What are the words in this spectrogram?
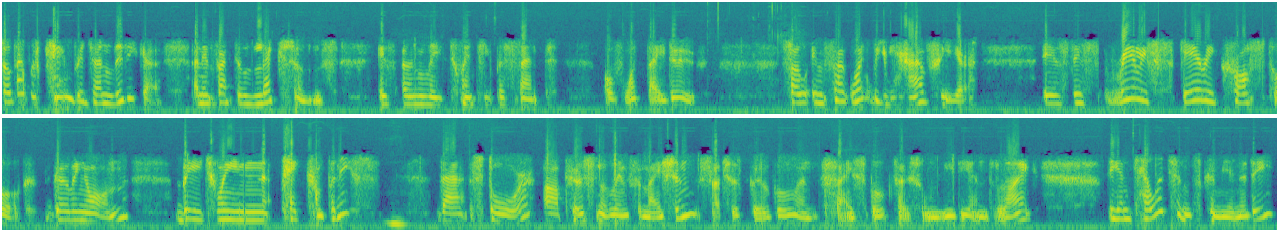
So that was Cambridge Analytica. And in fact, elections is only 20% of what they do. So in fact, what we have here is this really scary crosstalk going on between tech companies. Mm that store our personal information, such as Google and Facebook, social media, and the like, the intelligence community,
